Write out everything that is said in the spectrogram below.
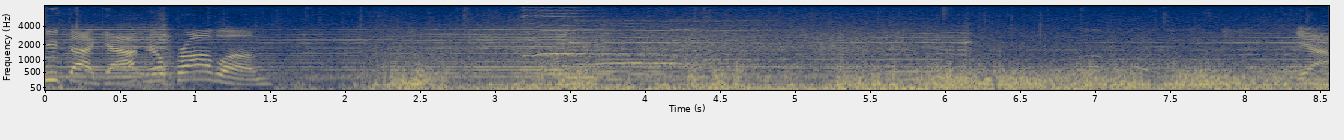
Shoot that gap, no problem. Yeah.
